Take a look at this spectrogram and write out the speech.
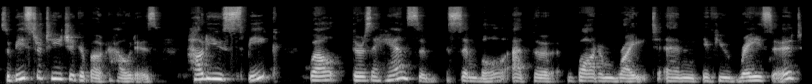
So be strategic about how it is. How do you speak? Well, there's a hand symbol at the bottom right. And if you raise it,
